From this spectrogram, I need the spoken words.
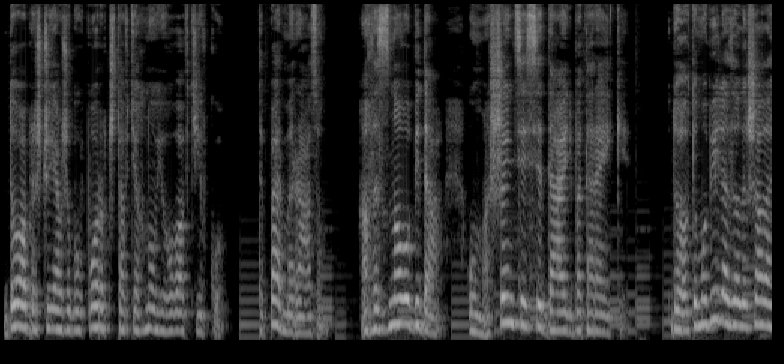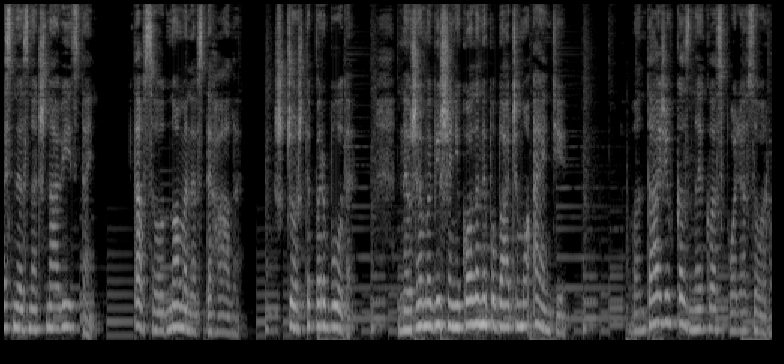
Добре, що я вже був поруч та втягнув його в автівку. Тепер ми разом. Але знову біда у машинці сідають батарейки. До автомобіля залишалась незначна відстань, та все одно ми не встигали. Що ж тепер буде? Невже ми більше ніколи не побачимо Енді? Вантажівка зникла з поля зору.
